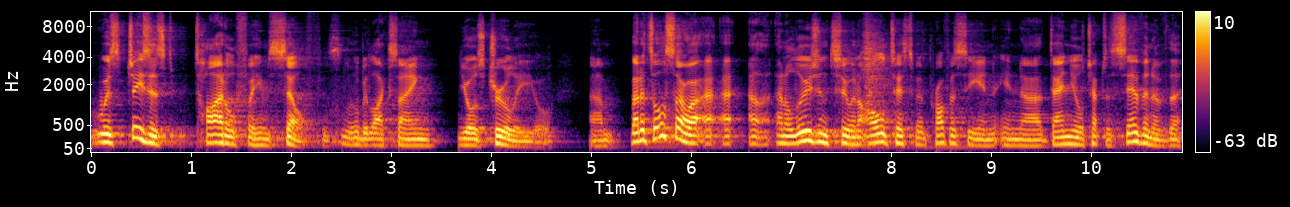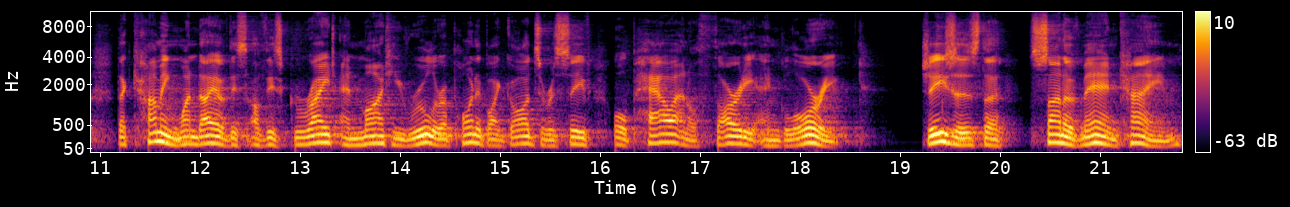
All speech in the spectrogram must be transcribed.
was Jesus' title for himself. It's a little bit like saying, yours truly, or um, but it's also a, a, an allusion to an Old Testament prophecy in, in uh, Daniel chapter 7 of the, the coming one day of this, of this great and mighty ruler appointed by God to receive all power and authority and glory. Jesus, the Son of Man, came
